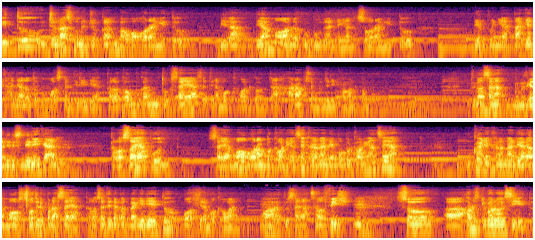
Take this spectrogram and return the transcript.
Itu jelas menunjukkan bahwa orang itu bila dia mau ada hubungan dengan seseorang itu, dia punya target hanya untuk memuaskan diri dia. Kalau kau bukan untuk saya, saya tidak mau kawan kau. Dan harap saya menjadi kawan kamu. Itu kan sangat mementingkan diri sendiri kan. Kalau saya pun, saya mau orang berkawan dengan saya karena dia mau berkawan dengan saya. Bukannya karena dia ada mau sesuatu daripada saya. Kalau saya tidak dapat bagi dia itu, oh tidak mau kawan. Wah itu sangat selfish. Hmm. So uh, harus evaluasi itu,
